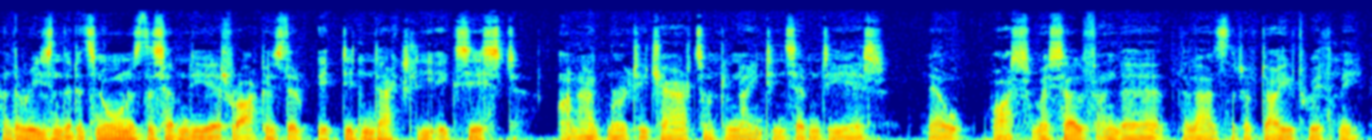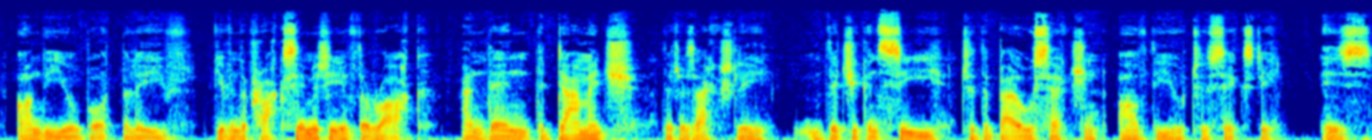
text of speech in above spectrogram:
And the reason that it's known as the 78 Rock is that it didn't actually exist on Admiralty charts until 1978. Now, what myself and the, the lads that have dived with me on the U boat believe, given the proximity of the rock and then the damage that is actually that you can see to the bow section of the U260 is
